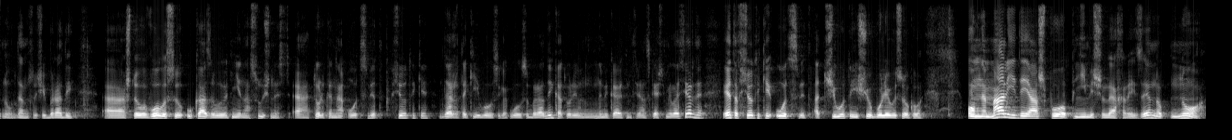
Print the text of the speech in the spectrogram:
ну, в данном случае бороды, э, что волосы указывают не на сущность, а только на отцвет все-таки. Даже такие волосы, как волосы бороды, которые намекают на 13 качеств милосердия, это все-таки отцвет от чего-то еще более высокого. Омнамали пнимишелахрейзе, но а,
